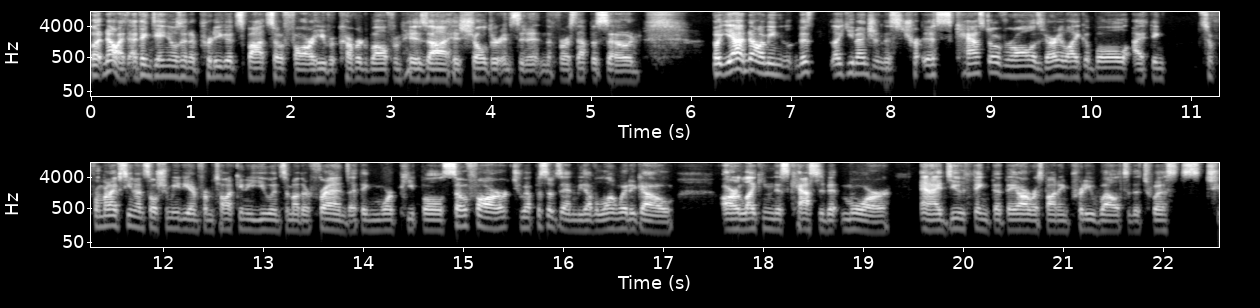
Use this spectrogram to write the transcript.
But no, I, I, think Daniel's in a pretty good spot so far. He recovered well from his uh, his shoulder incident in the first episode. But yeah, no, I mean, this like you mentioned, this tr- this cast overall is very likable. I think so. From what I've seen on social media and from talking to you and some other friends, I think more people so far, two episodes in, we have a long way to go are liking this cast a bit more. And I do think that they are responding pretty well to the twists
